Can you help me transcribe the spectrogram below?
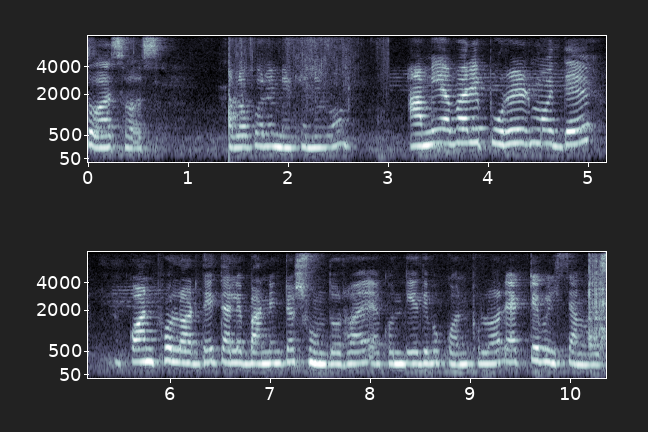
সোয়া সস ভালো করে মেখে নেব। আমি আবার এই পুরের মধ্যে কর্নফ্লাওয়ার দিই, তাহলে বার্নিংটা সুন্দর হয়। এখন দিয়ে দেবো কর্নফ্লাওয়ার, এক টেবিল চামচ।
